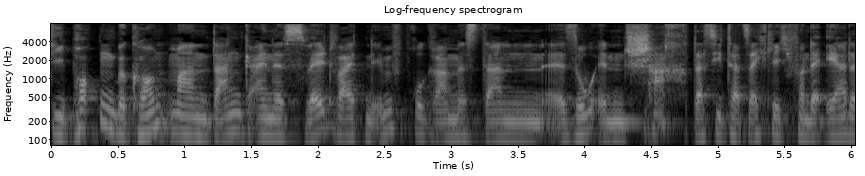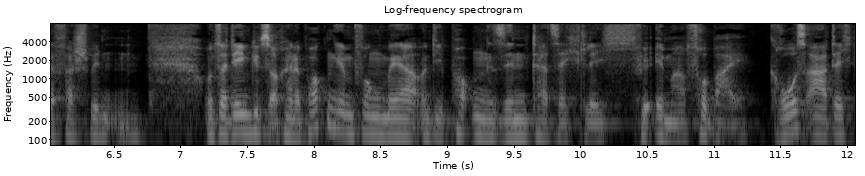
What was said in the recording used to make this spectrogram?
Die Pocken bekommt man dank eines weltweiten Impfprogrammes dann äh, so in Schach, dass sie tatsächlich von der Erde verschwinden. Und seitdem gibt es auch keine Pockenimpfung mehr und die Pocken sind tatsächlich für immer vorbei. Großartig.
